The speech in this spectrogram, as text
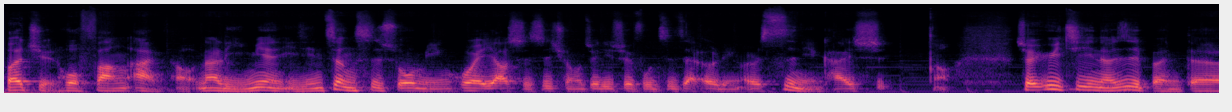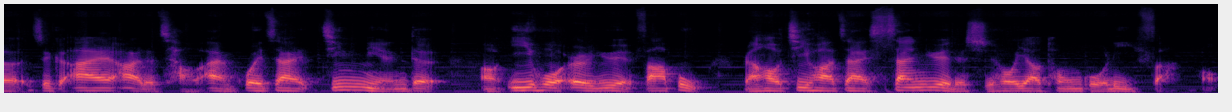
budget 或方案，哦，那里面已经正式说明会要实施全国最低税负制，在二零二四年开始，啊，所以预计呢，日本的这个 IIR 的草案会在今年的啊一或二月发布，然后计划在三月的时候要通过立法，哦，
